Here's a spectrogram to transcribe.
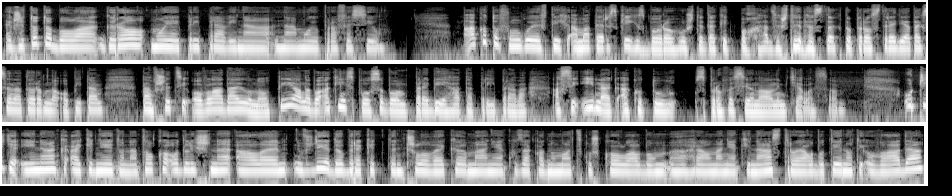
Takže toto bola gro mojej prípravy na, na moju profesiu. Ako to funguje v tých amatérských zboroch, už teda keď pochádzaš teda z tohto prostredia, tak sa na to rovno opýtam. Tam všetci ovládajú noty, alebo akým spôsobom prebieha tá príprava? Asi inak ako tu s profesionálnym telesom. Určite inak, aj keď nie je to natoľko odlišné, ale vždy je dobre, keď ten človek má nejakú základnú umeleckú školu alebo hral na nejaký nástroj alebo tie noty ovláda.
